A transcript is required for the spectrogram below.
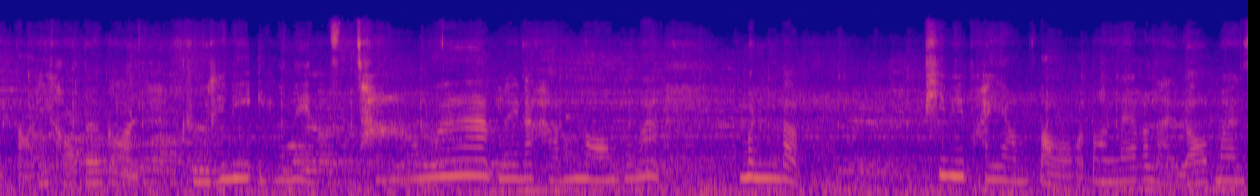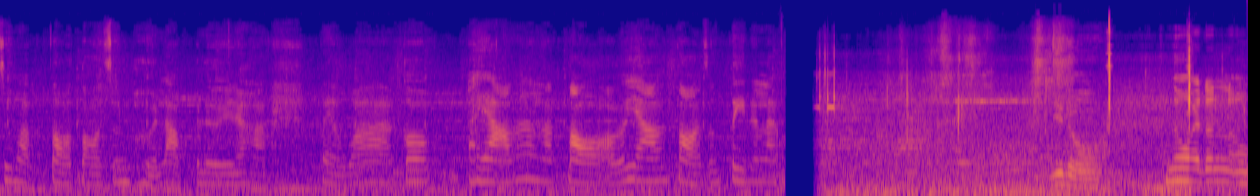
ติดต่อที่เคาน์เตอร์ก่อน คือที่นี่อินเทอร์เน็ตช้ามากเลยนะคะน้องๆเพราะว่ามันแบบพี่มีพยายามต่อตอนแรกก็หลายรอบมากจนแบบต่อต่อจนเผลอหลับไปเลยนะคะ แต่ว่าก็พยายามนะคะต่อพยายามต่อจนติดนั่นแหละ You know, No I don't know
